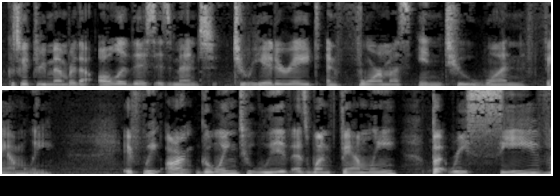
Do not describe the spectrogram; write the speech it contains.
Because we have to remember that all of this is meant to reiterate and form us into one family. If we aren't going to live as one family, but receive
